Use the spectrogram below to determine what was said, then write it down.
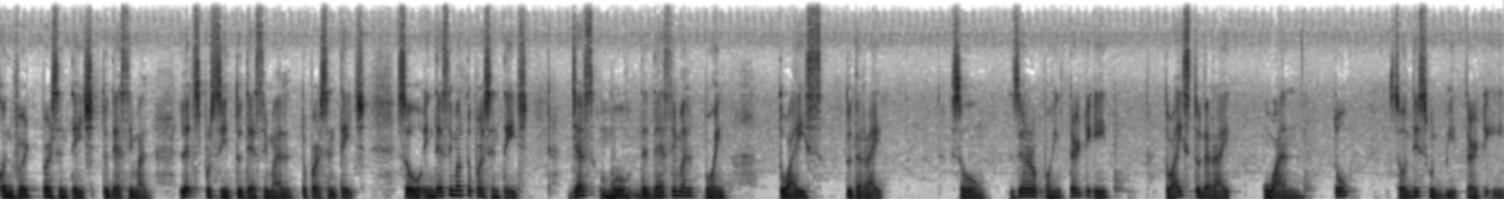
convert percentage to decimal. Let's proceed to decimal to percentage. So in decimal to percentage, just move the decimal point twice to the right. So 0.38 twice to the right 1 2 so this would be 38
